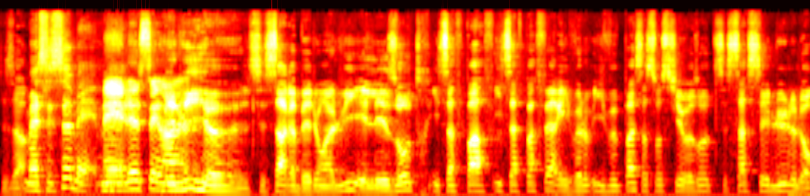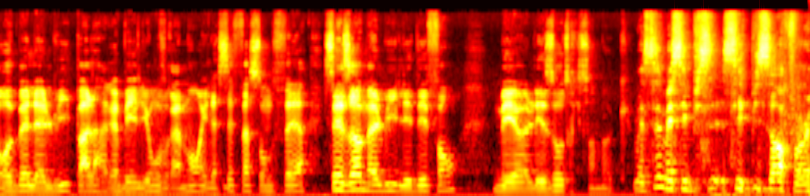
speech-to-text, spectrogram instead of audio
C'est ça. Mais c'est ça, mais. Mais, là, c'est Mais un. lui, euh, c'est sa rébellion à lui, et les autres, ils savent pas, ils savent pas faire, ils veulent, il veut pas s'associer aux autres. C'est sa cellule, le rebelle à lui, pas la rébellion vraiment. Il a ses façons de faire, ses hommes à lui, il les défend, mais euh, les autres, ils s'en moquent. Mais c'est, mais c'est, c'est bizarre, for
